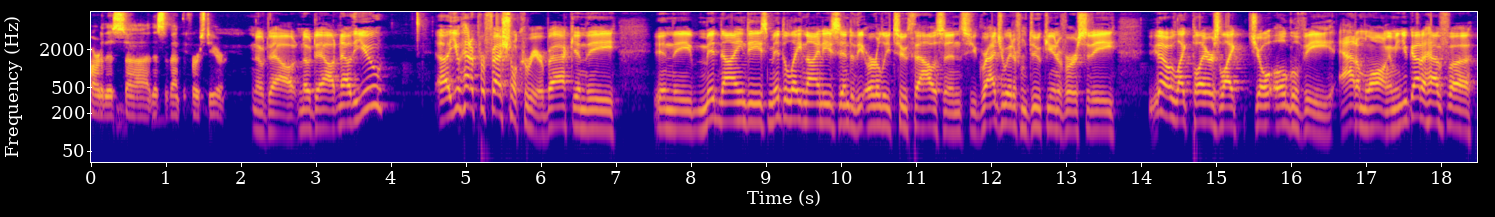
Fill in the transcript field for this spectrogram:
part of this uh, this event the first year. No doubt, no doubt. Now, the you uh, you had a professional career back in the in the mid 90s, mid to late 90s into the early 2000s. You graduated from Duke University. You know, like players like Joe Ogilvie, Adam Long. I mean, you got to have uh,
